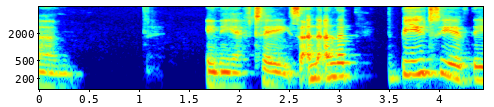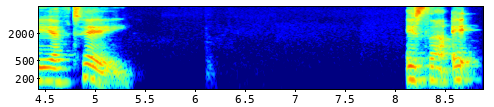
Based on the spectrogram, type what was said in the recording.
um, in EFTs. And, and the, the beauty of the EFT is that it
